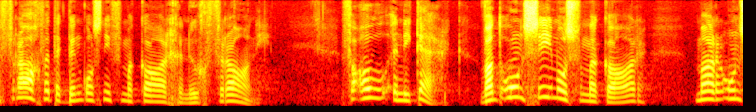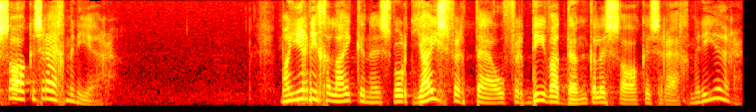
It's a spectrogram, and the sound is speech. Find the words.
'n vraag wat ek dink ons nie vir mekaar genoeg vra nie. Veral in die kerk, want ons sê mos vir mekaar, maar ons saak is reg met die Here. Maar hierdie gelykenis word juis vertel vir die wat dink hulle saak is reg met die Here.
